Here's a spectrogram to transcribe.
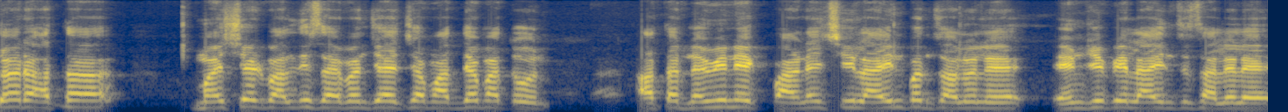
तर आता महेशेठ बालदी साहेबांच्या याच्या माध्यमातून आता नवीन एक पाण्याची लाईन पण चालवली आहे. एमजीपी लाईनचं चाललेलं आहे.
